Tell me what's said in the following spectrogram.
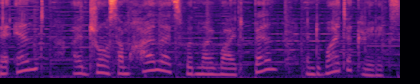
The end, I draw some highlights with my white pen and white acrylics.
